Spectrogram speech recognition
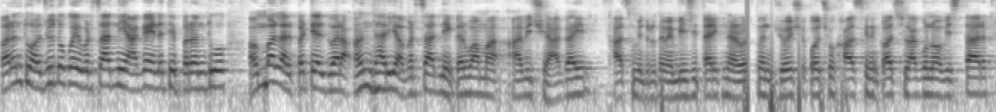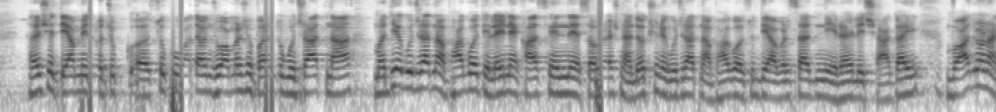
પરંતુ હજુ તો કોઈ વરસાદની આગાહી નથી, પરંતુ અંબાલાલ પટેલ દ્વારા અંધારિયા વરસાદની કરવામાં આવી છે આગાહી. ખાસ મિત્રો, તમે બીજી તારીખના રોજ પણ જોઈ શકો છો. ખાસ કરીને કચ્છ લાગુનો વિસ્તાર હશે. ત્યાં મિત્રો સૂકું વાતાવરણ જોવા મળશે. પરંતુ ગુજરાતના, મધ્ય ગુજરાતના ભાગોથી લઈને ખાસ કરીને સૌરાષ્ટ્રના, દક્ષિણ ગુજરાતના ભાગો સુધી આ વરસાદની રહેલી છે. આગાહી, વાદળોના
